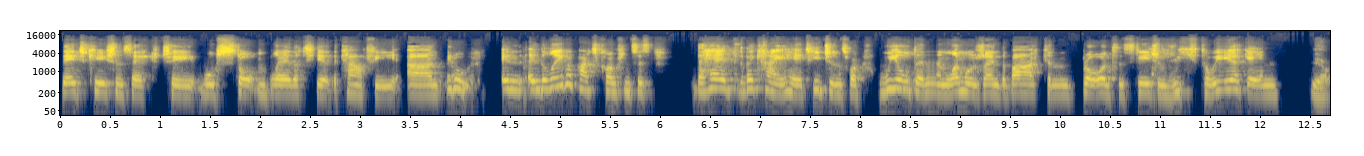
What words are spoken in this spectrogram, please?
the education secretary will stop and blether to you at the cafe. And, you know, in, in the Labour Party conferences, the head, the big high head regions were wheeled in in limos round the back and brought onto the stage and wreathed away again. Yeah.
